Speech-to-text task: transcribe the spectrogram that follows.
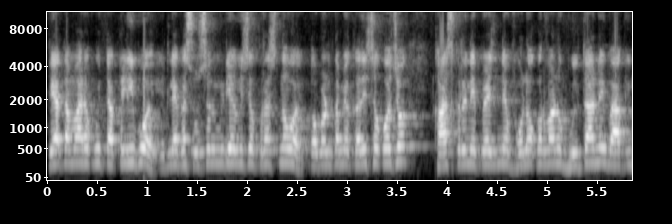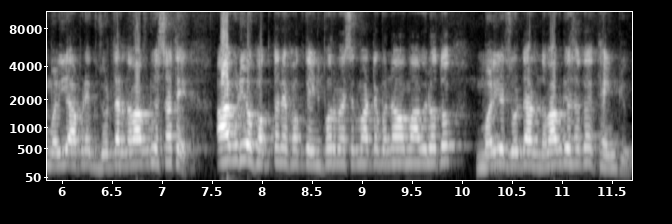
ત્યાં તમારે કોઈ તકલીફ હોય એટલે કે સોશિયલ મીડિયા વિશે પ્રશ્ન હોય તો પણ તમે કરી શકો છો. ખાસ કરીને પેજને ફોલો કરવાનું ભૂલતા નહીં બાકી મળીએ આપણે એક જોરદાર નવા વીડિયો સાથે. આ વીડિયો ફક્ત ને ફક્ત ઇન્ફોર્મેશન માટે બનાવવામાં આવેલો હતો. મળીએ જોરદાર નવા વીડિયો સાથે. થેન્ક યુ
